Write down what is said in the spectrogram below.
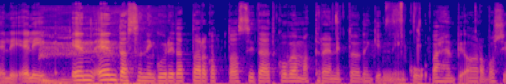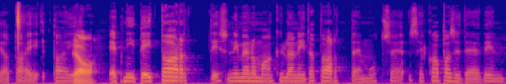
Eli, eli en, en tässä niin kuin yritä tarkoittaa sitä, että kovemmat treenit on jotenkin niin kuin vähempi arvoisia tai, tai Joo. että niitä ei tarttisi. Nimenomaan kyllä niitä tarttee, mutta se, se kapasiteetin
